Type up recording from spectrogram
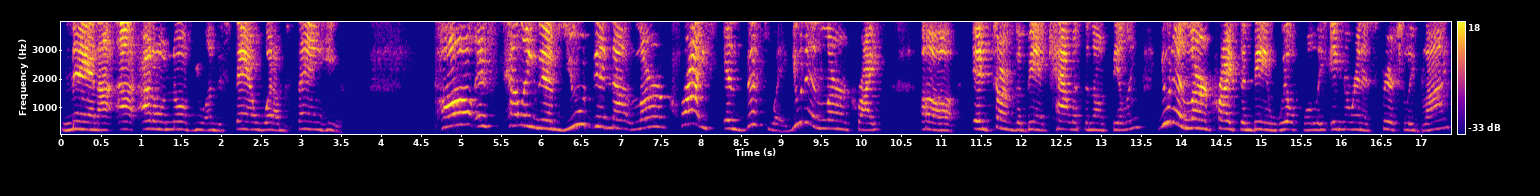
Man, I, I, I don't know if you understand what I'm saying here. Paul is telling them, You did not learn Christ in this way. You didn't learn Christ uh, in terms of being callous and unfeeling. You didn't learn Christ in being willfully ignorant and spiritually blind.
